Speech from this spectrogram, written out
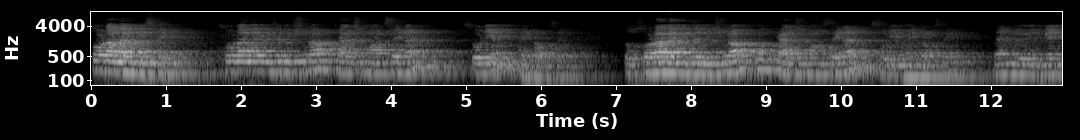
Soda lime is taken. Soda lime is a mixture of calcium oxide and sodium hydroxide. So soda lime is a mixture of calcium oxide and sodium hydroxide. Then we will get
